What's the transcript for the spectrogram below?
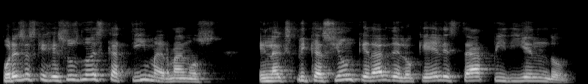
Por eso es que Jesús no escatima, hermanos, en la explicación que da de lo que Él está pidiendo.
